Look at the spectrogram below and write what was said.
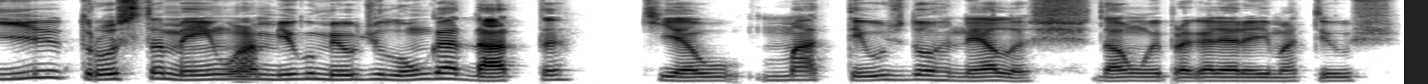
E trouxe também um amigo meu de longa data, que é o Matheus Dornelas. Dá um oi pra galera aí, Matheus.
